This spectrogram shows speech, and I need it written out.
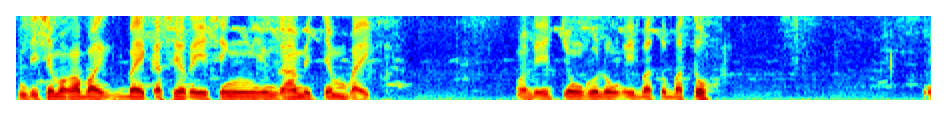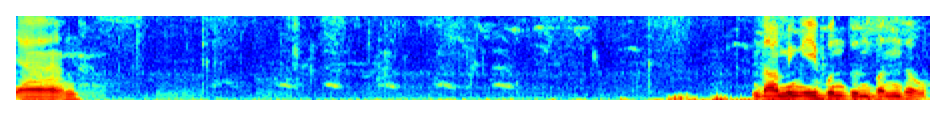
Hindi siya makabike kasi racing yung gamit niyang bike. Maliit yung gulong ibato-bato. Yan. Ang daming ibon dun banda oh.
